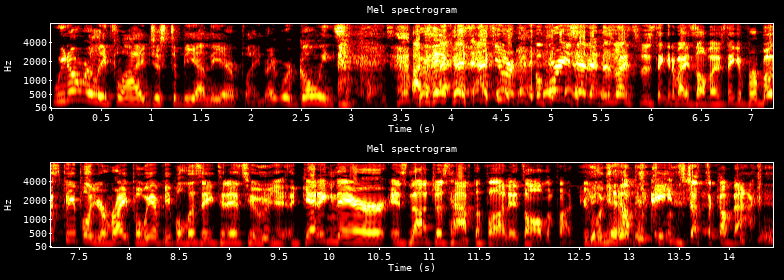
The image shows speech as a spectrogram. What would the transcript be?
we don't really fly just to be on the airplane, right? We're going someplace. as, as, you were, before you said that, this is what I was thinking to myself. I was thinking, for most people, you're right, but we have people listening to this who getting there is not just half the fun; it's all the fun. People get on planes just to come back.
